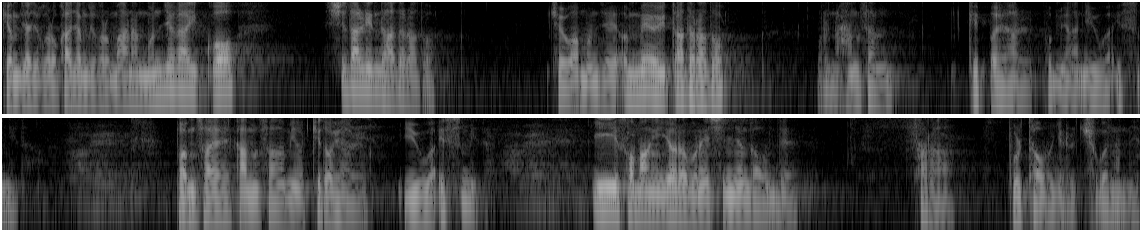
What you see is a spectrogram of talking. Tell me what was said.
경제적으로 가정적으로 많은 문제가 있고 시달린다 하더라도 죄와 문제에 얽매여 있다 하더라도 우리는 항상 기뻐해야 할 분명한 이유가 있습니다. 범사에 감사하며 기도해야 할 이유가 있습니다. 이 소망이 여러분의 심령 가운데 살아 불타오르기를 축원합니다.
